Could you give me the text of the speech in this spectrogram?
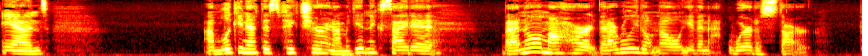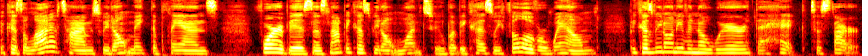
And I'm looking at this picture and I'm getting excited, but I know in my heart that I really don't know even where to start. Because a lot of times we don't make the plans for a business, not because we don't want to, but because we feel overwhelmed, because we don't even know where the heck to start.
